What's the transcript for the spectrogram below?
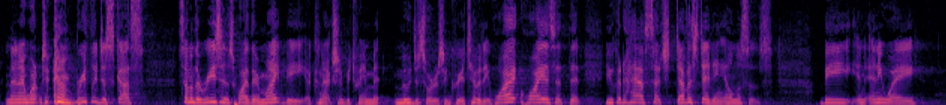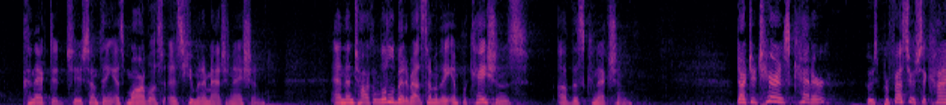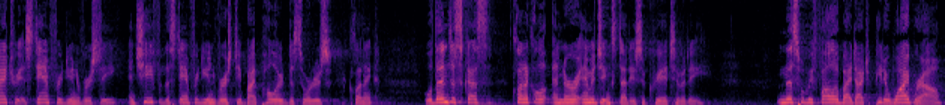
And then I want to briefly discuss some of the reasons why there might be a connection between mood disorders and creativity. Why, why is it that you could have such devastating illnesses be in any way connected to something as marvelous as human imagination? And then talk a little bit about some of the implications of this connection. Dr. Terence Ketter, who's professor of psychiatry at Stanford University and chief of the Stanford University Bipolar Disorders Clinic, will then discuss clinical and neuroimaging studies of creativity. And this will be followed by Dr. Peter Whybrow,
